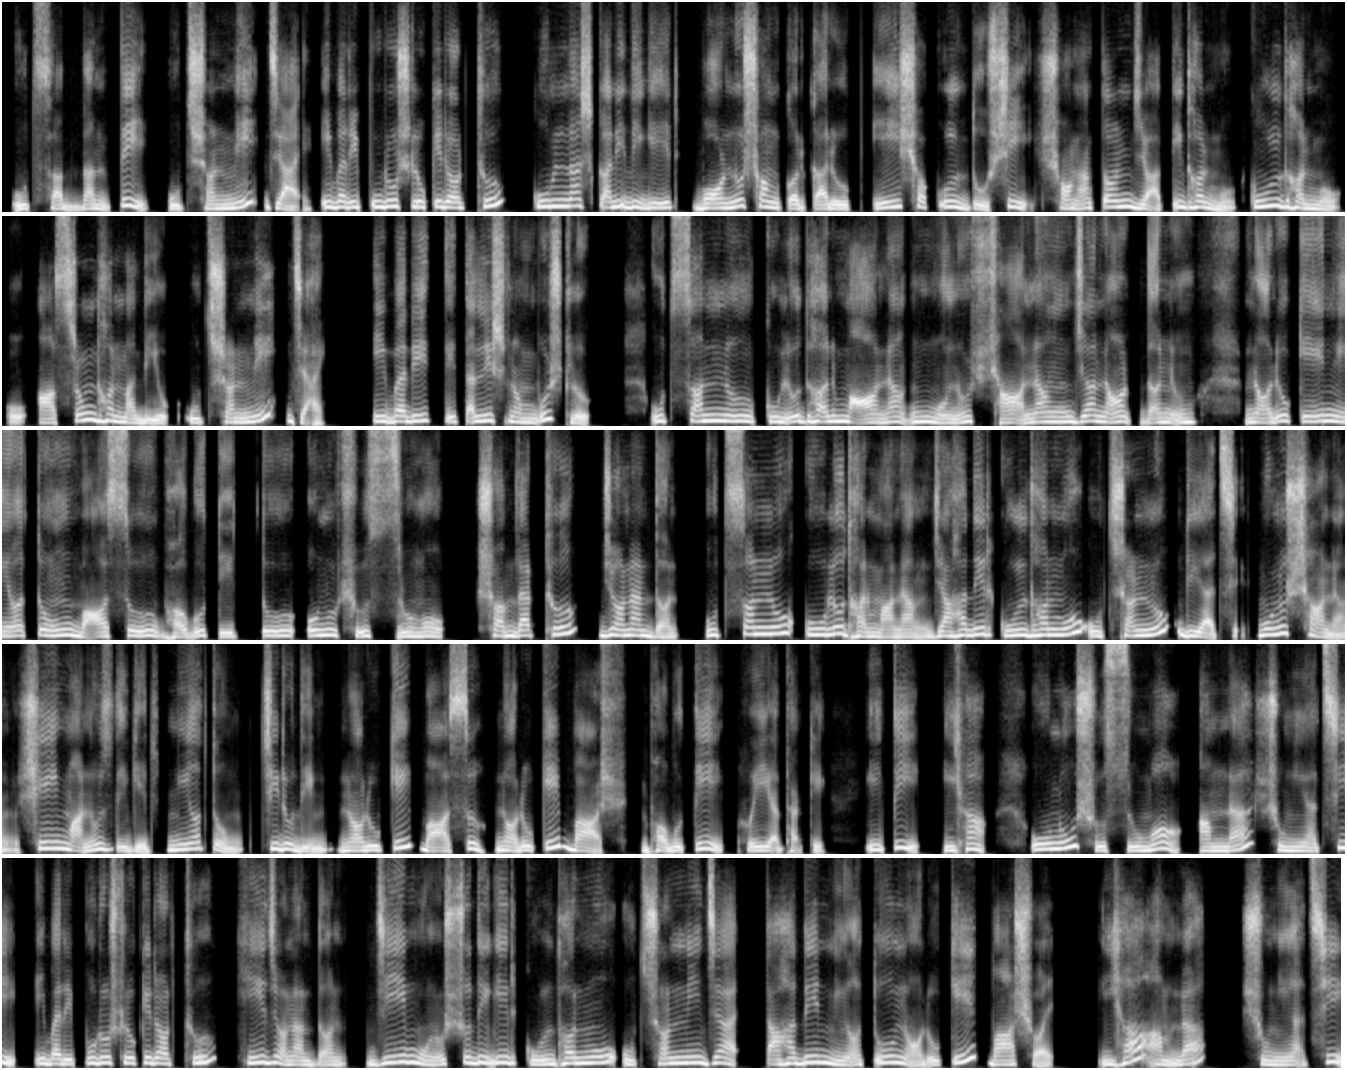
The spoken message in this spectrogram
উৎসাদান্তে উৎসন্নে যায়। এবারে পুরুষ লোকের অর্থ কুলনাশকারী দিগের বর্ণশঙ্কর কারক এই সকল দোষে সনাতন জাতি ধর্ম কুল ধর্ম ও আশ্রম ধর্মাদিও উৎসন্নে যায়। এবারে তেতাল্লিশ নম্বর শ্লোক। উৎসন্ন কুলধর্মানাং মনুষ্যানাং জনার্দন। নরকে নিয়তং বাসু ভবতীর্থ অনুশুশ্রুম শব্দার্থ জনার্দন, উৎসন্ন কুলধর্মানাং, যাহাদের কুলধর্ম উৎসন্ন গিয়াছে। মনুষ্যানাং, সেই মানুষদিগের নিয়তং চিরদিন নরকে বাস নরকে বাস ভবতি হইয়া থাকে। ইতি ইহা অনুশুশ্রুম আমরা শুনিয়াছি। এবারে পুরুষ লোকের অর্থ, হে জনার্দন, যে মনুষ্যদিগের কুলধর্ম উৎসন্নে যায়, তাহাদের নিয়ত নরকে বাস হয়। ইহা আমরা শুনিয়াছি।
